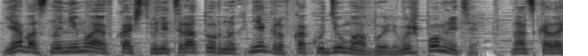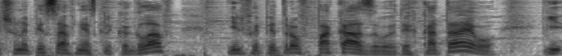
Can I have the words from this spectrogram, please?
я вас нанимаю в качестве литературных негров, как у Дюма были. Вы же помните? Надо сказать, что написав несколько глав, Ильф и Петров показывают их Катаеву, и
